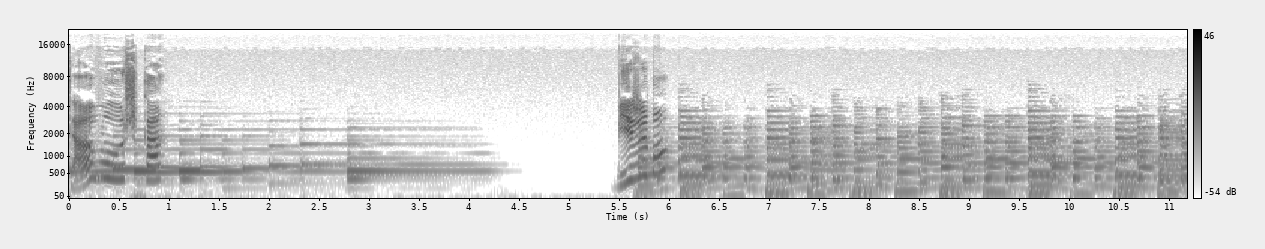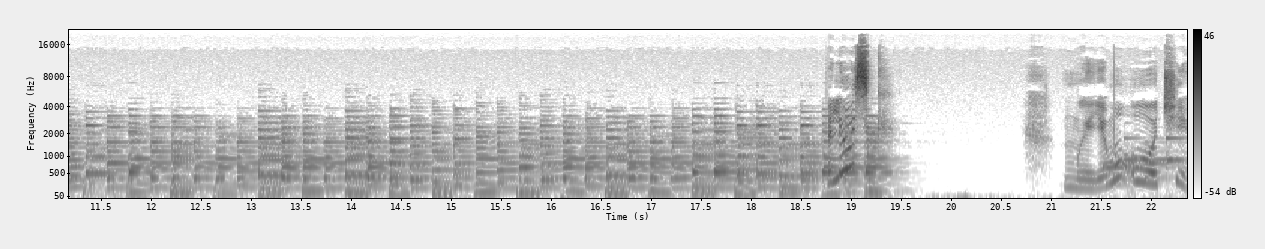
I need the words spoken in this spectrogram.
та вушка. Біжимо. Плюськ. Миємо очі.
